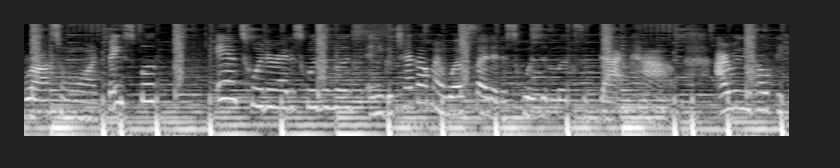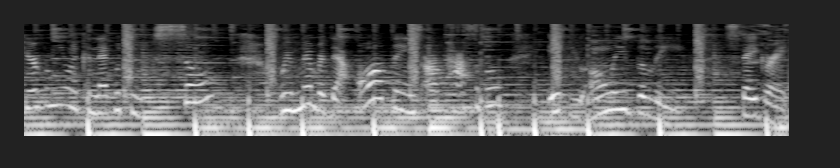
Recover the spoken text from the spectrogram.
We're also on Facebook and Twitter at Exquisite Looks, and you can check out my website at exquisitelooks.com. I really hope to hear from you and connect with you soon. Remember that all things are possible if you only believe. Stay great.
